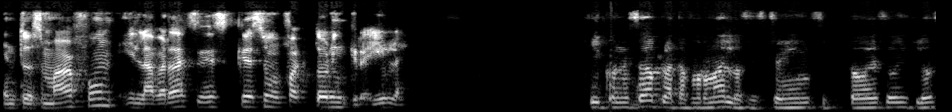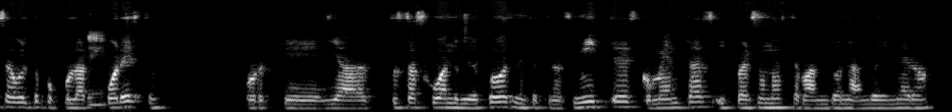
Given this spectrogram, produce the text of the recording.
en tu smartphone, y la verdad es que es un factor increíble. Sí, con esta plataforma de los streams y todo eso, incluso se ha vuelto popular por esto, porque ya tú estás jugando videojuegos mientras transmites, comentas y personas te van donando dinero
